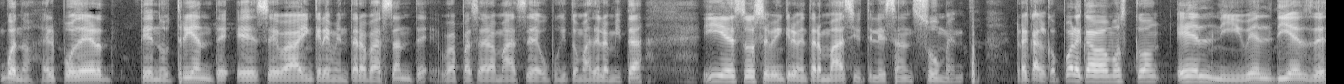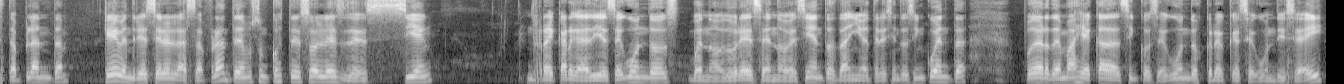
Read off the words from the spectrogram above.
bueno, el poder de nutriente. Ese va a incrementar bastante. Va a pasar a más, un poquito más de la mitad y esto se va a incrementar más si utilizan Sument. Recalco, por acá vamos con el nivel 10 de esta planta, que vendría a ser el azafrán. Tenemos un coste de soles de 100, recarga de 10 segundos, bueno, dureza de 900, daño de 350. Poder de magia cada 5 segundos, creo que según dice ahí.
